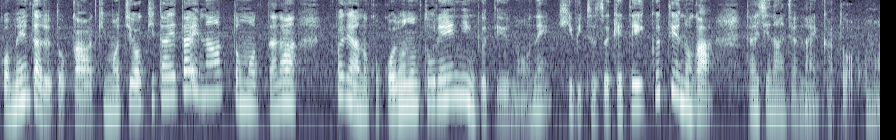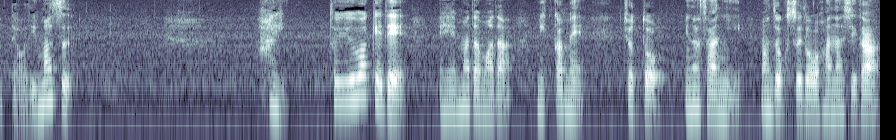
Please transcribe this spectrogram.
こうメンタルとか気持ちを鍛えたいなと思ったらやっぱりあの心のトレーニングっていうのをね日々続けていくっていうのが大事なんじゃないかと思っております。はい。というわけで、えー、まだまだ3日目。ちょっと皆さんに満足するお話が、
